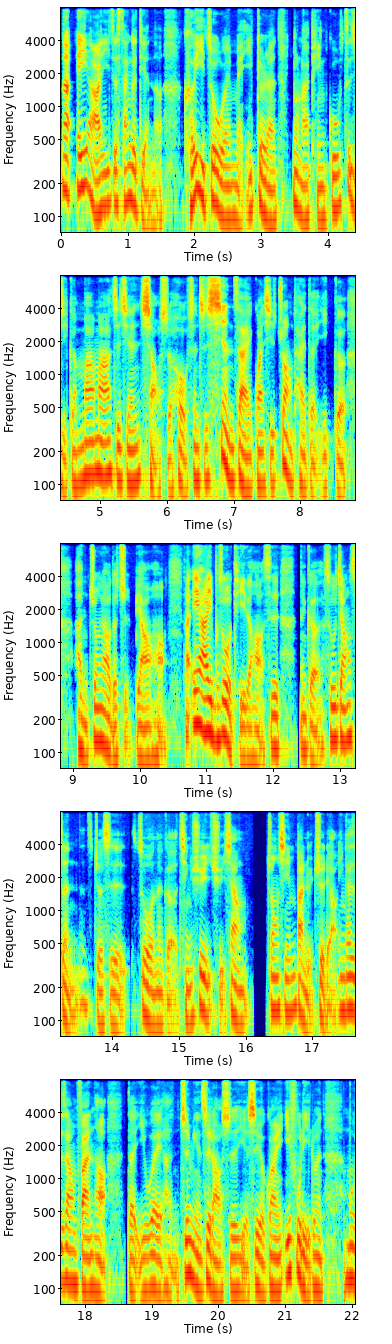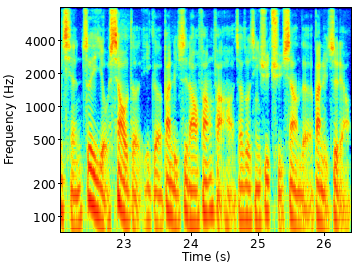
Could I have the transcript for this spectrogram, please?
那 A R E 这三个点呢，可以作为每一个人用来评估自己跟妈妈之间小时候甚至现在关系状态的一个很重要的指标哈。那 A R E 不是我提的哈，是那个苏江省就是做那个情绪取向。中心伴侣治疗应该是这样翻哈的一位很知名的治疗师，也是有关于依附理论目前最有效的一个伴侣治疗方法哈，叫做情绪取向的伴侣治疗。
